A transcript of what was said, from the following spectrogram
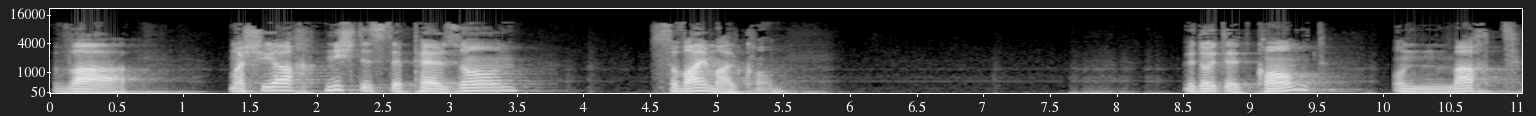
war Mashiach nicht als die Person zweimal kommt. Bedeutet, kommt und macht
